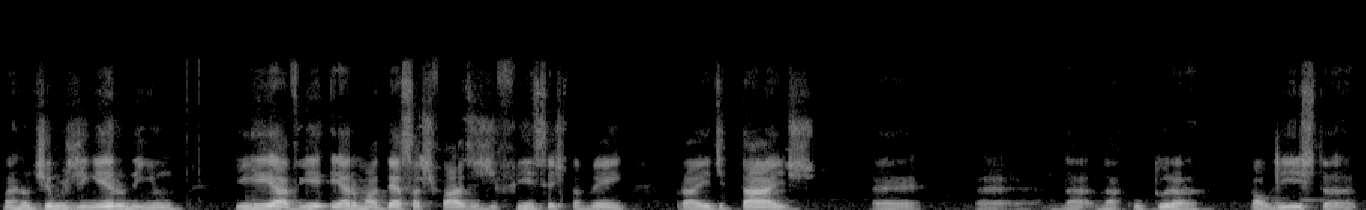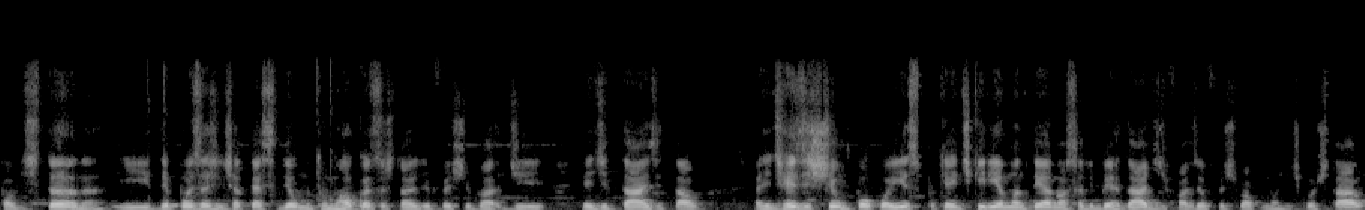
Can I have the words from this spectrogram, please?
nós não tínhamos dinheiro nenhum. E havia, era uma dessas fases difíceis também para editais é, é, na, na, cultura paulista, paulistana, e depois a gente até se deu muito mal com essa história de, festival, de editais e tal. A gente resistiu um pouco a isso, porque a gente queria manter a nossa liberdade de fazer o festival como a gente gostava,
